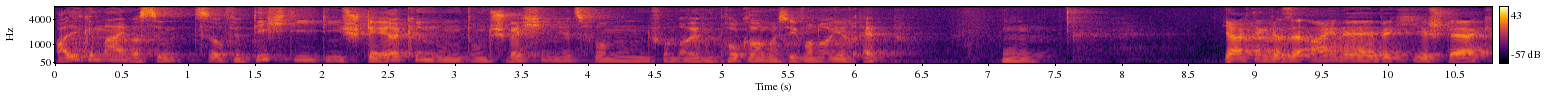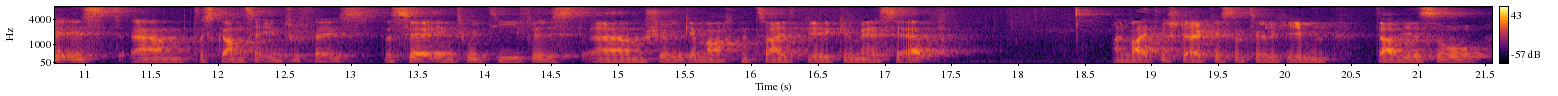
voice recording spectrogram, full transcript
allgemein, was sind so für dich die, die Stärken und, und Schwächen jetzt von, von eurem Programm, also von eurer App? Mhm. Ja, ich denke, also eine wirkliche Stärke ist ähm, das ganze Interface, das sehr intuitiv ist, ähm, schön gemacht, eine zeitgemäße App. Eine weitere Stärke ist natürlich eben, da wir so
